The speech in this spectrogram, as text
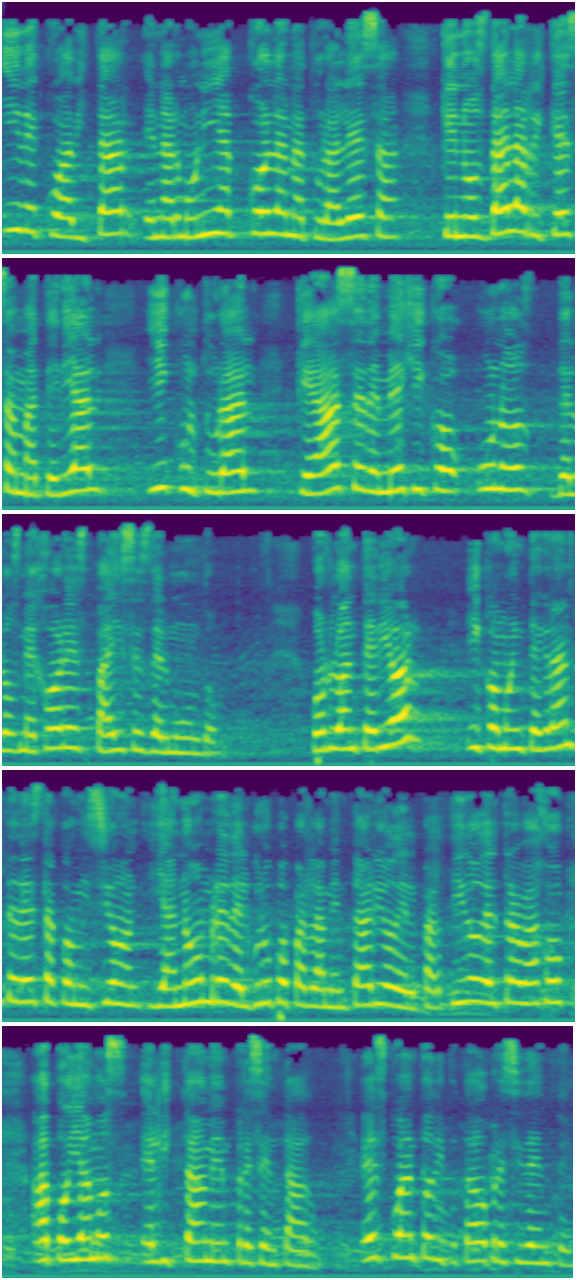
y de cohabitar en armonía con la naturaleza que nos da la riqueza material y cultural que hace de México uno de los mejores países del mundo. Por lo anterior, y como integrante de esta comisión y a nombre del Grupo Parlamentario del Partido del Trabajo, apoyamos el dictamen presentado. Es cuanto, diputado presidente.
